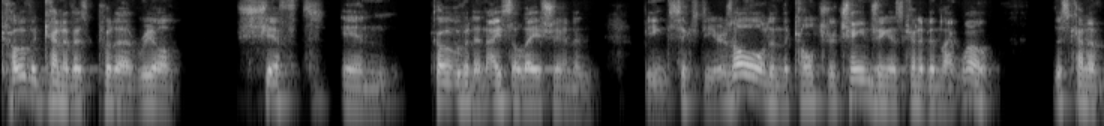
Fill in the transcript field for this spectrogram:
COVID kind of has put a real shift in COVID and isolation and being 60 years old and the culture changing has kind of been like, whoa, this kind of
